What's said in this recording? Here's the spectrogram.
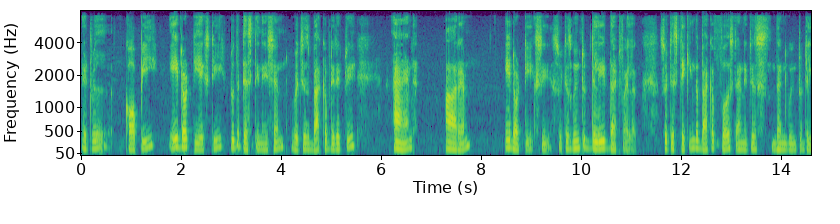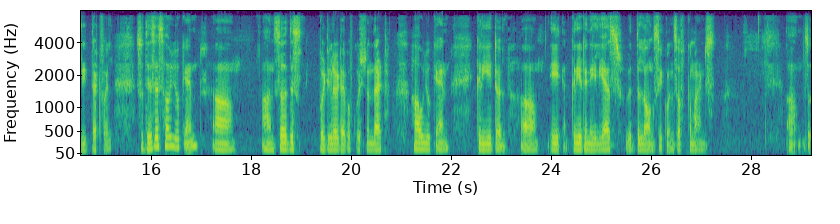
it will copy a.txt to the destination which is backup directory and rm a.txt so it is going to delete that file. So it is taking the backup first and it is then going to delete that file. So this is how you can uh, answer this particular type of question that how you can create a, uh, a create an alias with the long sequence of commands um, so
